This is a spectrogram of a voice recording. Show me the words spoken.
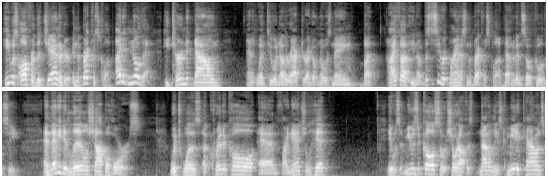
He was offered the janitor in the Breakfast Club. I didn't know that. He turned it down and it went to another actor. I don't know his name, but I thought, you know, just to see Rick Moranis in the Breakfast Club, that would have been so cool to see. And then he did Little Shop of Horrors which was a critical and financial hit. It was a musical, so it showed off his not only his comedic talents,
